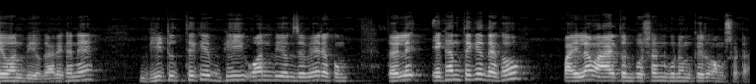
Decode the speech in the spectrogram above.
এ ওয়ান বিয়োগ, আর এখানে ভি টুর থেকে ভি ওয়ান বিয়োগ যাবে এরকম। তাহলে এখান থেকে দেখো, পাইলাম আয়তন প্রসারণ গুণাঙ্কের অংশটা।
